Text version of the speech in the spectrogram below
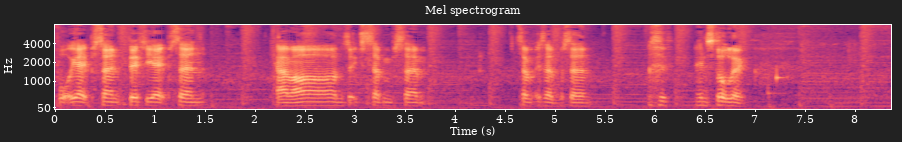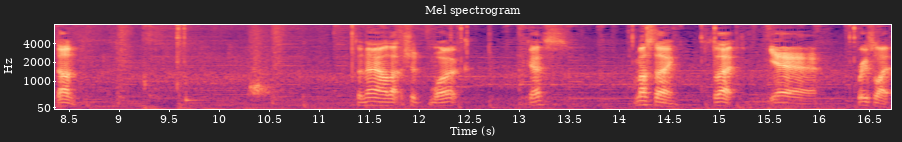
Forty-eight percent, fifty-eight percent. Come on, sixty-seven percent, seventy-seven percent. Installing. Done. So now that should work. I guess. Mustang. Select. Yeah. Free flight.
